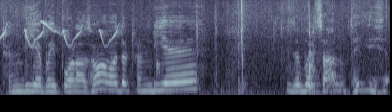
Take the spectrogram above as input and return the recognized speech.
ઠંડીએ ભાઈ પોળા છો હવે તો ઠંડીએ જબર ચાલુ થઈ જશે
